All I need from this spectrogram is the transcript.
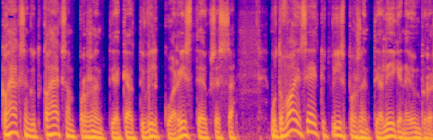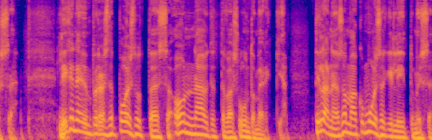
88 prosenttia käytti vilkkua risteyksessä, mutta vain 75 prosenttia liikenneympyrässä. Liikenneympyrästä poistuttaessa on näytettävä suuntamerkkiä. Tilanne on sama kuin muissakin liittymissä.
